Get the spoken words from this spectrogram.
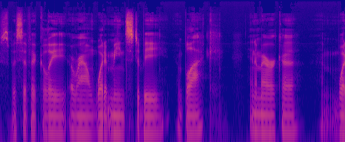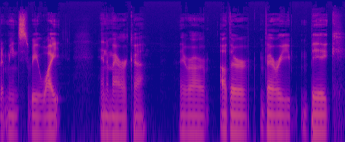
specifically around what it means to be black in America and what it means to be white in America. There are other very big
